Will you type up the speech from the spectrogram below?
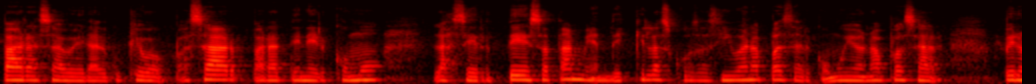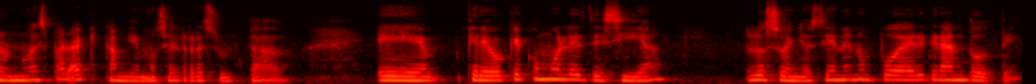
para saber algo que va a pasar, para tener como la certeza también de que las cosas iban a pasar como iban a pasar, pero no es para que cambiemos el resultado. Eh, creo que como les decía, los sueños tienen un poder grandote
